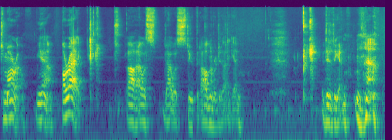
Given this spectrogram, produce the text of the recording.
tomorrow. Yeah. All right. Oh, that was that was stupid. I'll never do that again. I did it again.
